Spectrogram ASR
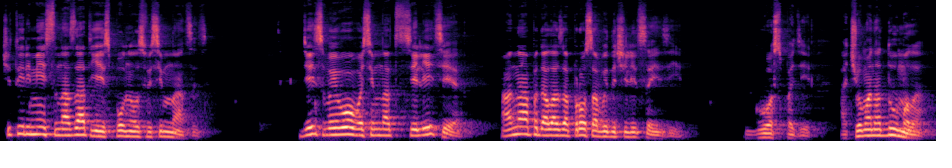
Четыре месяца назад ей исполнилось 18. В день своего 18-летия она подала запрос о выдаче лицензии. Господи, о чем она думала?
